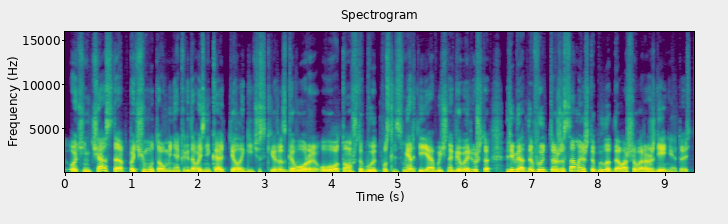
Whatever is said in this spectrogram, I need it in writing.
очень часто почему-то у меня, когда возникают теологические разговоры о том, что будет после смерти, я обычно говорю, что, ребят, да будет то же самое, что было до вашего рождения. То есть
